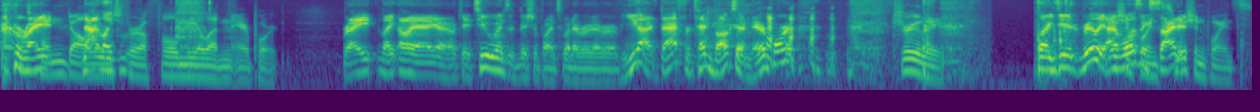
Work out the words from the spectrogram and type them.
right? Ten Not dollars like for a full meal at an airport. Right? Like, oh yeah, yeah, okay, two wins at mission points, whatever, whatever. You got that for ten bucks at an airport? Truly, like, dude, really, I was points, excited. Mission points.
